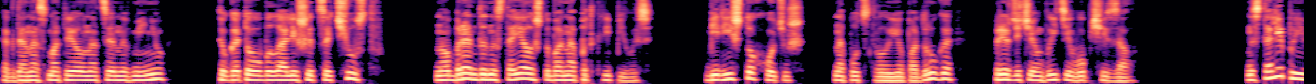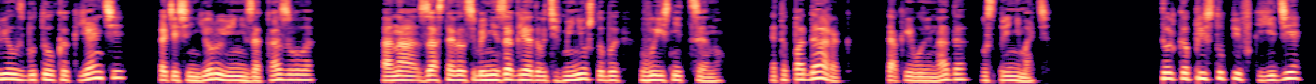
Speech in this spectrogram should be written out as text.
Когда она смотрела на цены в меню, то готова была лишиться чувств, но Бренда настояла, чтобы она подкрепилась. «Бери, что хочешь напутствовала ее подруга, прежде чем выйти в общий зал. На столе появилась бутылка кьянти, хотя сеньора ее не заказывала. Она заставила себя не заглядывать в меню, чтобы выяснить цену. Это подарок, так его и надо воспринимать. Только приступив к еде,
